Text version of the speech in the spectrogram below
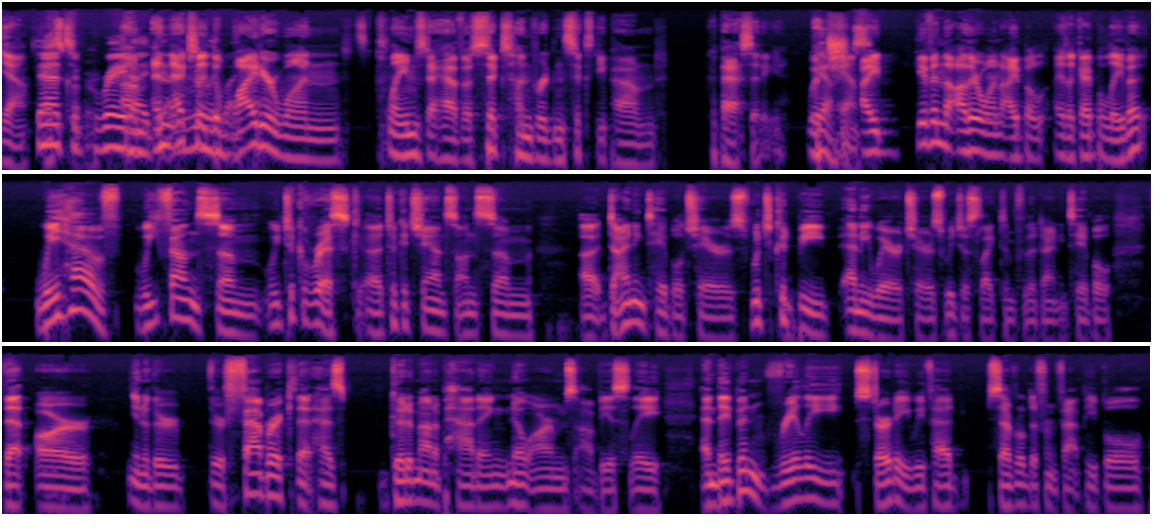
Yeah. That's, a great Um, idea. and actually, really the like wider one claims to have a 660 pound capacity, which Yeah. I, given the other one, I, bel I like, I believe it. we have we found some we took a risk uh, took a chance on some uh, dining table chairs which could be anywhere chairs we just liked them for the dining table that are you know they're they're fabric that has good amount of padding no arms obviously and they've been really sturdy. We've had several different fat people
